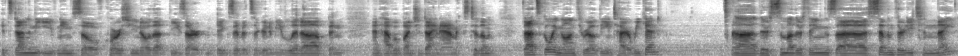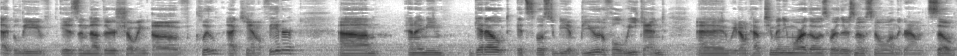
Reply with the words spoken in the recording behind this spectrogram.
it's done in the evening, so of course you know that these art exhibits are going to be lit up and, and have a bunch of dynamics to them. That's going on throughout the entire weekend. Uh, there's some other things, uh, 7.30 tonight, I believe, is another showing of Clue at Keyano Theatre. Um, and I mean, get out, it's supposed to be a beautiful weekend, and we don't have too many more of those where there's no snow on the ground. So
